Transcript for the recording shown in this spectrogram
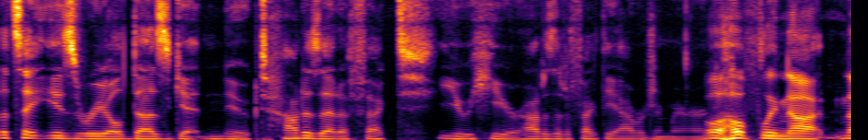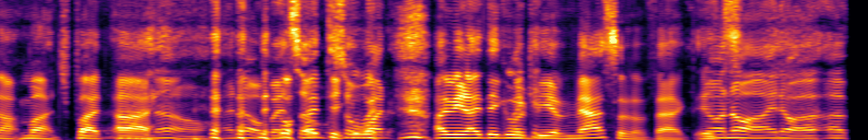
let's say Israel does get nuked. How does that affect you here? How does it affect the average American? Well, hopefully not, not much. But uh, I know, I know. But so, I so what? Would, I mean, I think it would can, be a massive effect. No, it's, no, I know. Uh,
